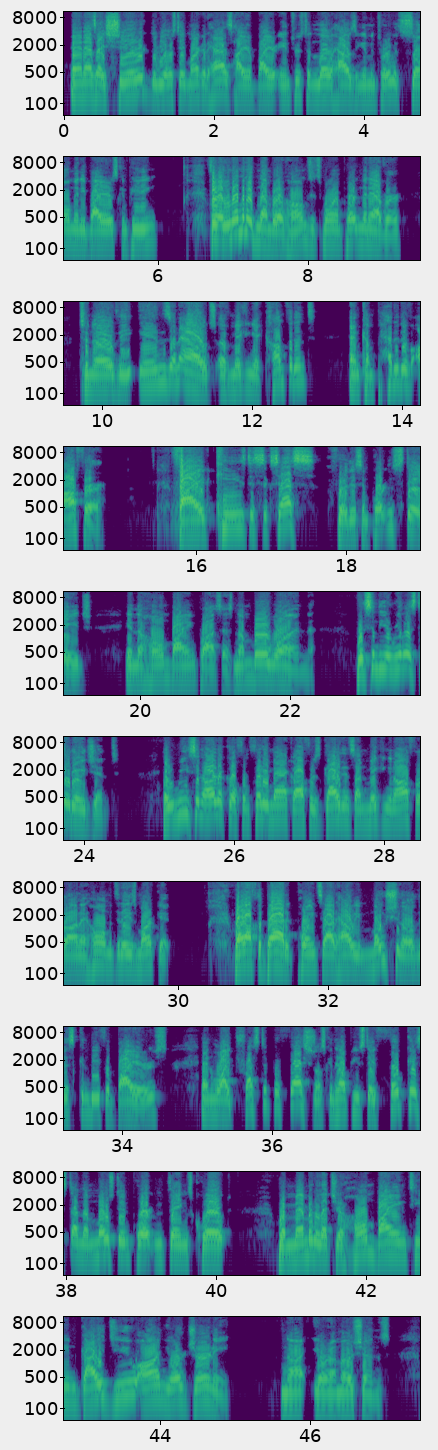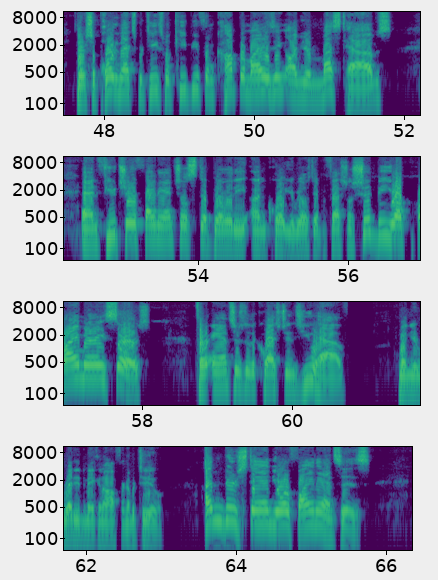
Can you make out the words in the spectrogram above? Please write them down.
And as I shared, the real estate market has higher buyer interest and low housing inventory with so many buyers competing. For a limited number of homes, it's more important than ever to know the ins and outs of making a confident and competitive offer. Five keys to success for this important stage in the home buying process. Number one, listen to your real estate agent. A recent article from Freddie Mac offers guidance on making an offer on a home in today's market. Right off the bat, it points out how emotional this can be for buyers and why trusted professionals can help you stay focused on the most important things. Quote, remember to let your home buying team guide you on your journey, not your emotions. Their support and expertise will keep you from compromising on your must haves and future financial stability, unquote. Your real estate professional should be your primary source for answers to the questions you have when you're ready to make an offer. Number two, understand your finances.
